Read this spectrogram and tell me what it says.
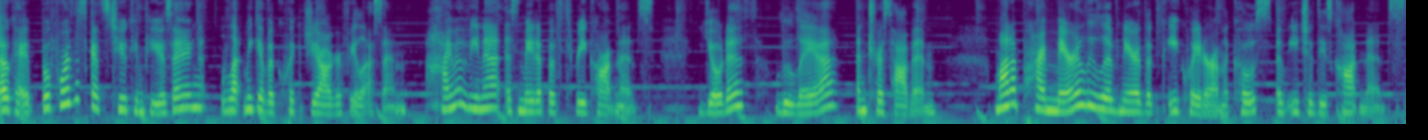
Okay, before this gets too confusing, let me give a quick geography lesson. Heimovina is made up of three continents Yodith, Lulea, and Trishaven. Mana primarily live near the equator on the coasts of each of these continents.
